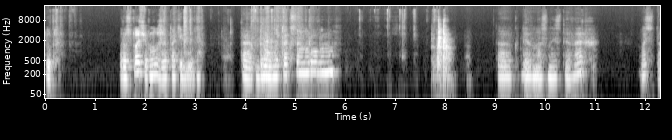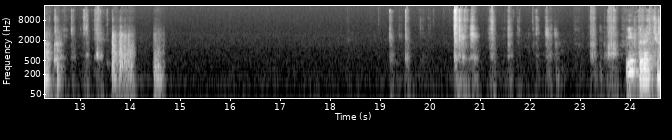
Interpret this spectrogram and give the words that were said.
тут росточок, ну вже так і буде. Так, другу так само робимо. Так, де в нас низ, де верх? Ось так. І третю.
